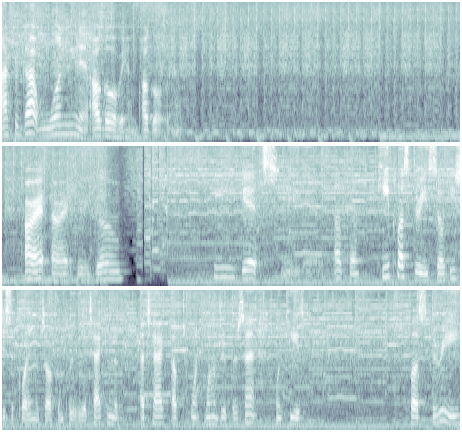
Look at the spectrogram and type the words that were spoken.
I forgot one unit. I'll go over him. I'll go over him. Alright, alright, here we go. He gets okay. Ki plus three, so he's just supporting himself completely. Attacking the attack up to 100% when Ki is plus three.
